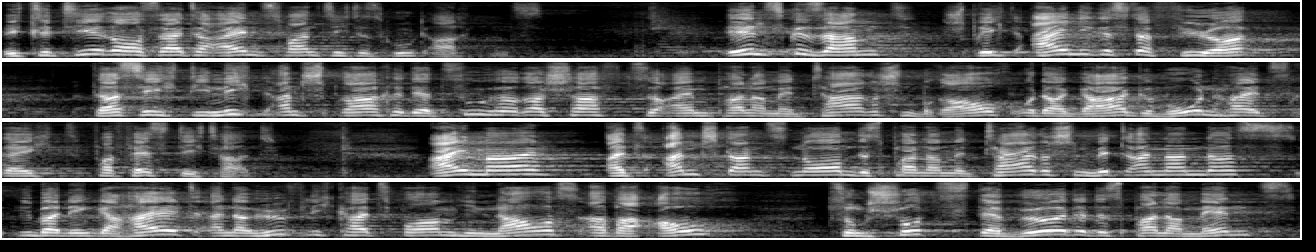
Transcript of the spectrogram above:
Ich zitiere aus Seite 21 des Gutachtens. Insgesamt spricht einiges dafür, dass sich die Nichtansprache der Zuhörerschaft zu einem parlamentarischen Brauch oder gar Gewohnheitsrecht verfestigt hat. Einmal als Anstandsnorm des parlamentarischen Miteinanders über den Gehalt einer Höflichkeitsform hinaus, aber auch zum Schutz der Würde des Parlaments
